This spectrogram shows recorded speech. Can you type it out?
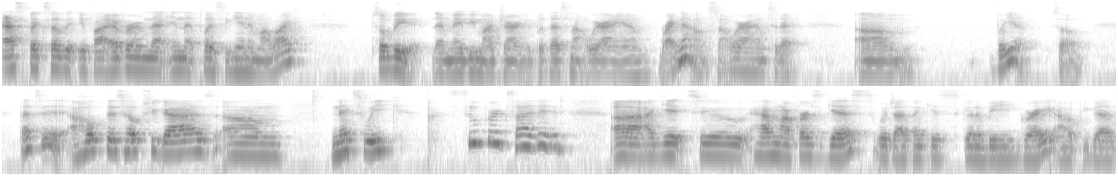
aspects of it, if I ever am that in that place again in my life, so be it. That may be my journey, but that's not where I am right now. It's not where I am today. Um, but yeah, so that's it. I hope this helps you guys. Um, next week, super excited. Uh, I get to have my first guest, which I think is going to be great. I hope you guys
